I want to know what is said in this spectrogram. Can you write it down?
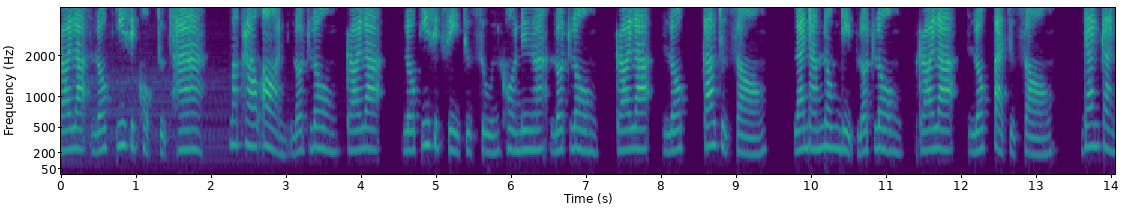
ร้อยละลบ 26.5 มะพร้าวอ่อนลดลง ร้อยละลบ 24.0 โคเนื้อลดลง ร้อยละลบ 9.2 และน้ำนมดิบลดลง ร้อยละลบ 8.2 ด้านการ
